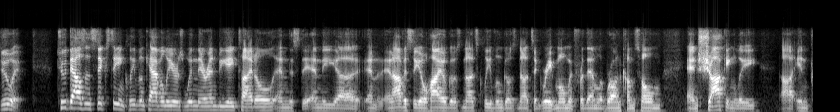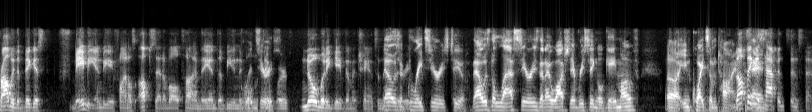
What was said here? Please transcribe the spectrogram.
Do it. 2016, Cleveland Cavaliers win their NBA title, and this and the uh, and and obviously Ohio goes nuts, Cleveland goes nuts. A great moment for them. LeBron comes home, and shockingly, uh, in probably the biggest, maybe NBA Finals upset of all time, they end up beating the Great Golden series. State Warriors. Nobody gave them a chance in that, That was series. a great series too. That was the last series that I watched every single game of uh, in quite some time. Nothing has happened since then,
